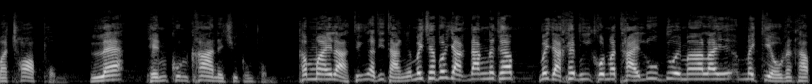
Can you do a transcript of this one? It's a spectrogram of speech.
มาชอบผม และเห็นคุณค่าในชีวิตของผมทำไมล่ะ ถึงอธิษฐานกันไม่ใช่เพราะอยากดังนะครับ ไม่อยากให้มีคนมาถ่ายรูปด้วยมาอะไรไม่เกี่ยวนะครับ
